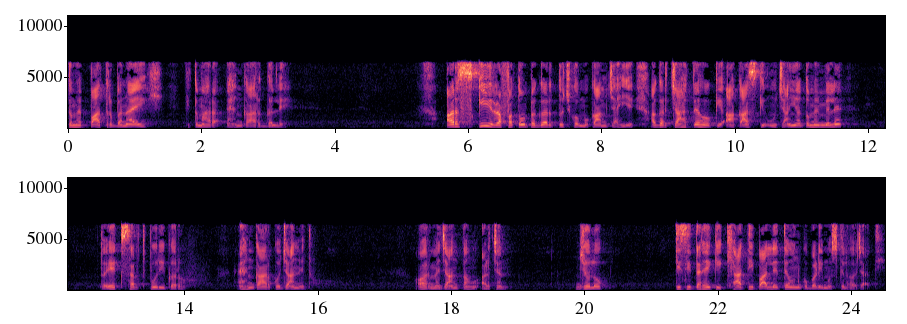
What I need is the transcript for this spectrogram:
तुम्हें पात्र बनाएगी कि तुम्हारा अहंकार गले। अर्श की रफतों पर गर, तुझको मुकाम चाहिए। अगर चाहते हो कि आकाश की ऊंचाइयाँ तुम्हें मिले तो एक शर्त पूरी करो, अहंकार को जाने दो। और मैं जानता हूँ अड़चन जो लोग किसी तरह की ख्याति पा लेते हैं, उनको बड़ी मुश्किल हो जाती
